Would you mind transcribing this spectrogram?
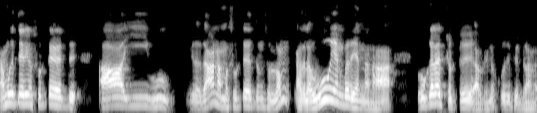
நமக்கு தெரியும் சுட்டு எழுத்து. ஆ இ உ. இதுதான் நம்ம சுட்டு எழுத்துன்னு சொல்லுவோம் அதில் ஊ என்பது என்னன்னா உகர சுட்டு அப்படின்னு குறிப்பிடுறாங்க.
